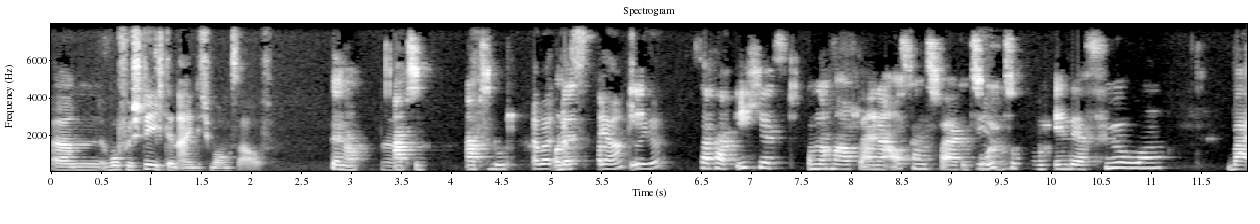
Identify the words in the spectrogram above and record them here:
ähm, wofür stehe ich denn eigentlich morgens auf? Genau, ja. absolut. Absolut. Aber und das, das ja, Entschuldige? Deshalb habe ich jetzt, um nochmal auf deine Ausgangsfrage zurückzukommen, ja. in der Führung war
